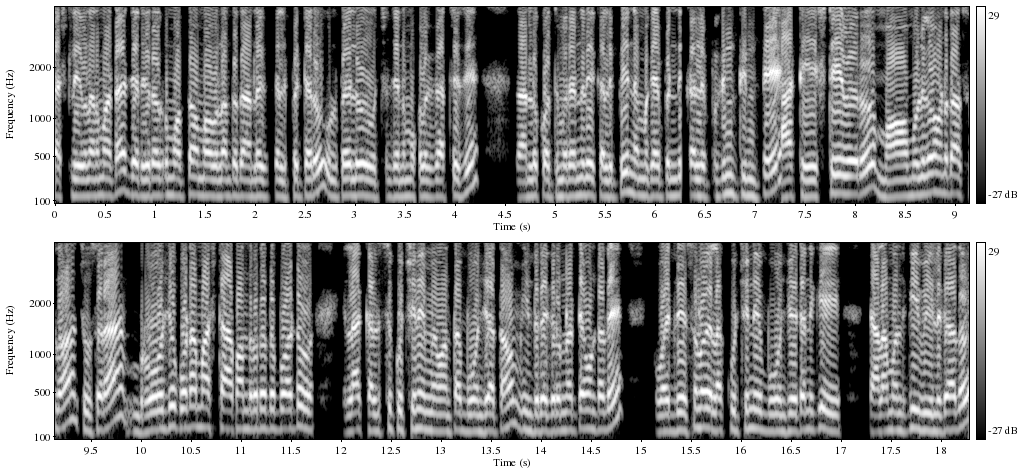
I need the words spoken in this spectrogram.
లెస్ట్ లీవ్ అనమాట జర్జిరాకు మొత్తం మా ఊళ్ళంతా దాంట్లో కలిపి పెట్టారు ఉల్లిపాయలు చిన్న చిన్న ముక్కలుగా కట్ చేసి దాంట్లో కొత్తిమీర అనేది కలిపి నిమ్మకాయ పిండి కలుపుకుని తింటే ఆ టేస్టే వేరు. మామూలుగా ఉండదు అసలు. చూసారా? రోజు కూడా మా స్టాఫ్ అందరితో పాటు ఇలా కలిసి కూర్చుని మేమంతా భోజనం చేస్తాం ఇంటి దగ్గర ఉన్నట్టే ఉంటది. వైద్య దేశంలో ఇలా కూర్చుని భోజనం చేయడానికి చాలా మందికి వీలు కాదు.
